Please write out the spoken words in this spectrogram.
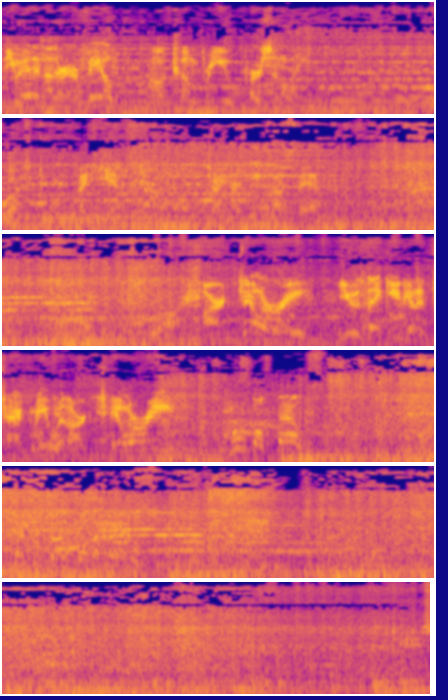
If you hit another airfield, I'll come for you personally. What do you Right here. China needs us there. Crush. Artillery? You think you can attack me with artillery? Move those belts! Take yourself for the medical suit! It is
